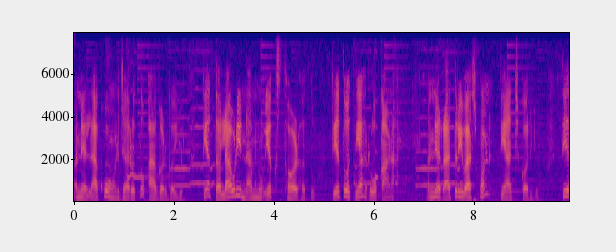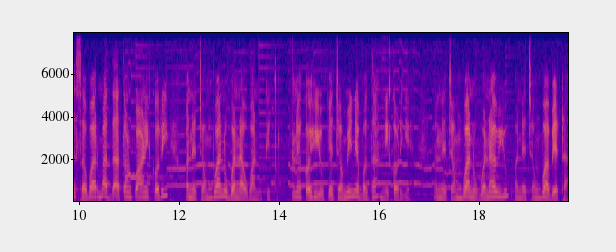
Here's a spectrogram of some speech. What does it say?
અને લાખો વણઝારો તો આગળ ગયો. ત્યાં તલાવડી નામનું એક સ્થળ હતું, તે તો ત્યાં રોકાણા. અને રાત્રિવાસ પણ ત્યાં જ કર્યો. તે સવારમાં દાંતણ પાણી કરી અને જમવાનું બનાવવાનું કીધું. અને કહ્યું કે જમીને બધા નીકળીએ. અને જમવાનું બનાવ્યું અને જમવા બેઠા.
